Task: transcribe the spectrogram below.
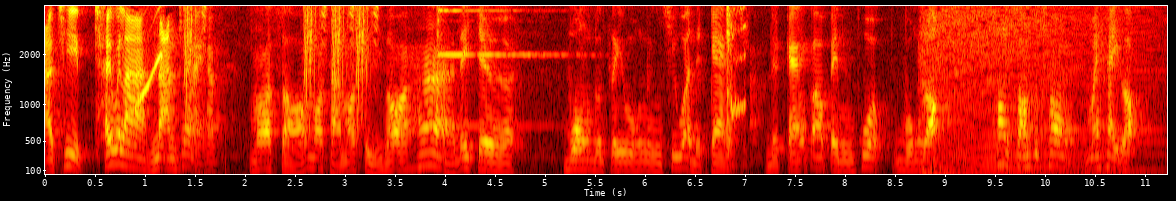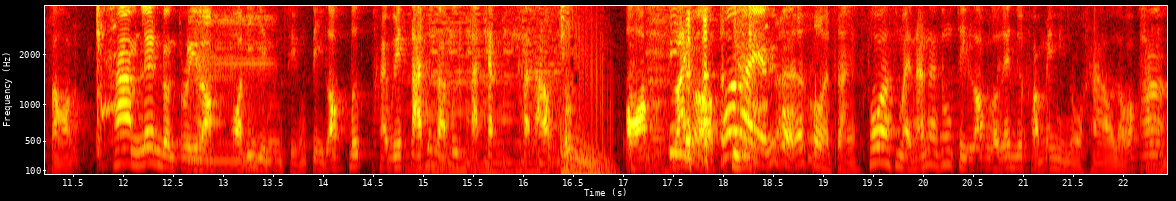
อาชีพ ใช้เวลานานแค่ไหนครับม2ม3ม4ม5ได้เจอวงดนตรีวงหนึ่งชื่อว่าเดอะแก๊งเดอะแก๊งก็เป็นพวกวงล็อก ห้องซ้อมทุกห้องไม่ให้ล็อก ซ้อมห้ามเล่นดนตรีล็อกพอที่ยินเสียงตีล็อกปุ๊บไฮเวสตาร์ทขึ้นมาปุ๊บตัดคัดคัดเอาท์ปุ๊บออกจริงเหรอเพราะอะไรอะพี่กบเออโหดจัง เพราะว่าสมัยนั้นน่ะต้องตีล็อกเราเล่นด้วยความไม่มีโน้ตฮาวเราก็พังอ่า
